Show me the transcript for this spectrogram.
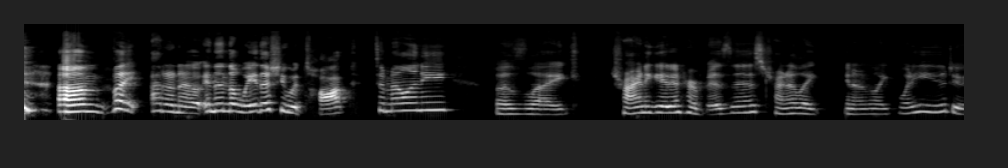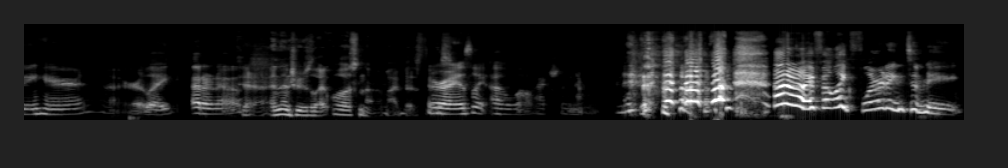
um, but I don't know. And then the way that she would talk to Melanie was like trying to get in her business, trying to like, you know, like, what are you doing here? Or like, I don't know. Yeah. And then she was like, Well, it's none of my business. Right. It's like, oh well, actually, never mind. I don't know. I felt like flirting to me.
